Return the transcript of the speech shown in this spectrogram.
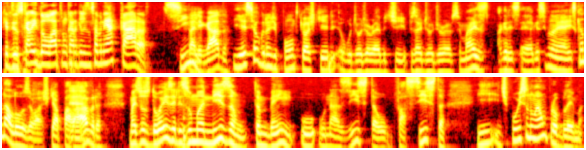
Quer dizer, os caras idolatram um cara que eles não sabem nem a cara, Sim. tá ligado? E esse é o grande ponto que eu acho que ele, o Jojo Rabbit, apesar de Jojo Rabbit ser mais agressivo, é, agressivo não, é escandaloso, eu acho que é a palavra, mas os dois, eles humanizam também o, o nazista, o fascista, e, tipo, isso não é um problema.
